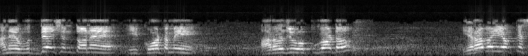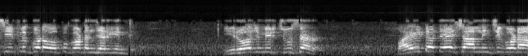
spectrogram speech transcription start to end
అనే ఉద్దేశంతోనే ఈ కూటమి ఆ రోజు ఒప్పుకోవటం. ఇరవై ఒక్క సీట్లకు కూడా ఒప్పుకోవటం జరిగింది. ఈరోజు మీరు చూశారు. బయట దేశాల నుంచి కూడా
